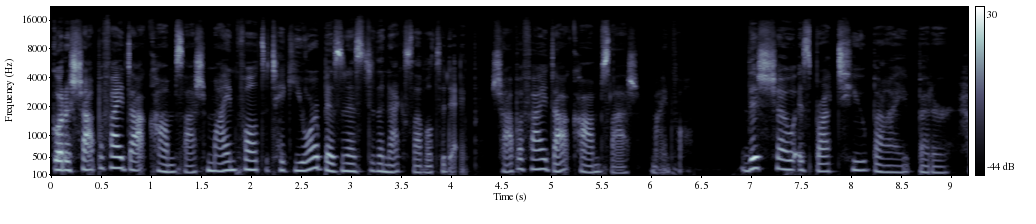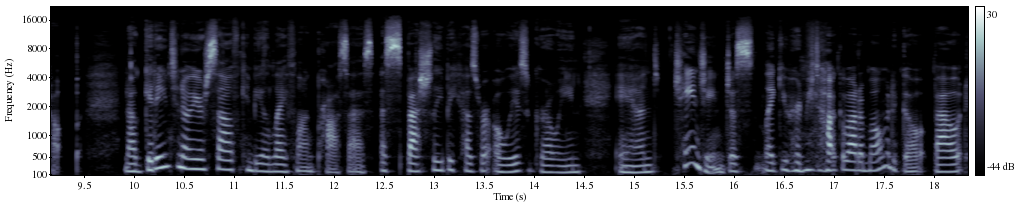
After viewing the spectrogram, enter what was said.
Go to shopify.com slash mindful to take your business to the next level today. Shopify.com slash mindful. This show is brought to you by BetterHelp. Now, getting to know yourself can be a lifelong process, especially because we're always growing and changing. Just like you heard me talk about a moment ago about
